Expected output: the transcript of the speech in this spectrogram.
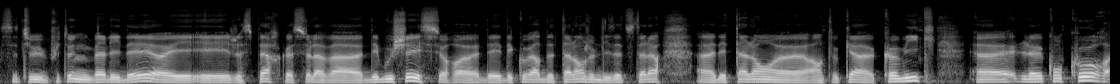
C'est plutôt une belle idée euh, et, j'espère que cela va déboucher sur euh, des découvertes de talents, je le disais tout à l'heure, euh, des talents en tout cas comiques. le concours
